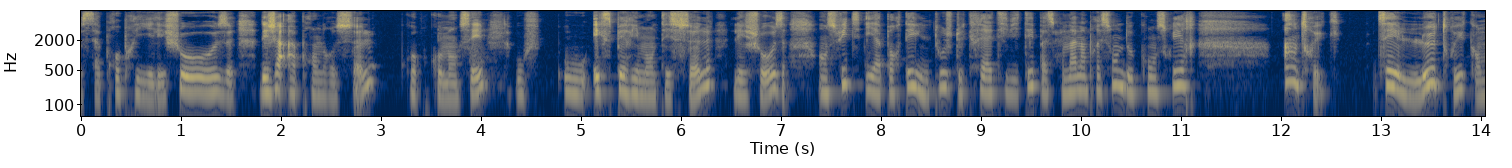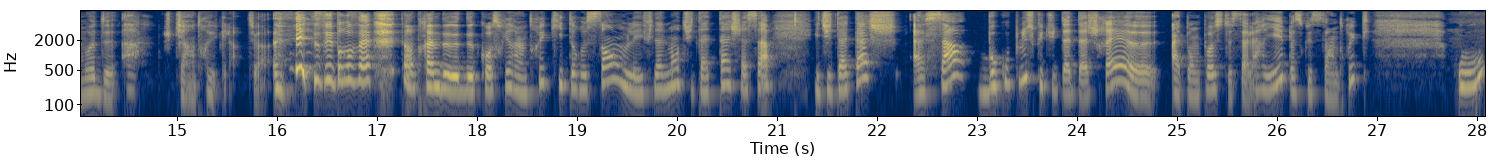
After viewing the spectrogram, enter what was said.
s'approprier les choses, déjà apprendre seul pour commencer, ou ou expérimenter seul les choses. Ensuite, y apporter une touche de créativité parce qu'on a l'impression de construire un truc. C'est le truc en mode ah je tiens un truc là, tu vois. c'est trop ça. Tu es en train de, construire un truc qui te ressemble et finalement tu t'attaches à ça. Et tu t'attaches à ça beaucoup plus que tu t'attacherais à ton poste salarié parce que c'est un truc où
